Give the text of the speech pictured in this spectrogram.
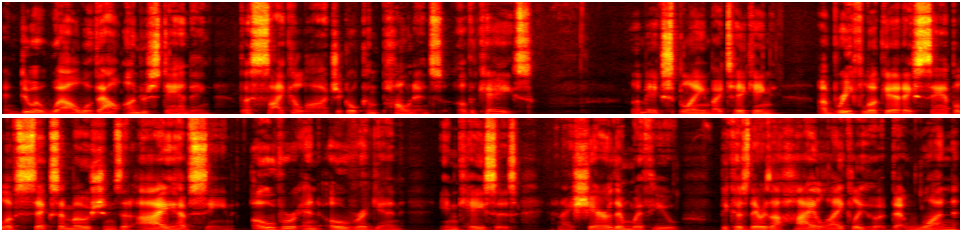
and do it well without understanding the psychological components of the case? Let me explain by taking a brief look at a sample of six emotions that I have seen over and over again in cases, and I share them with you because there is a high likelihood that one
